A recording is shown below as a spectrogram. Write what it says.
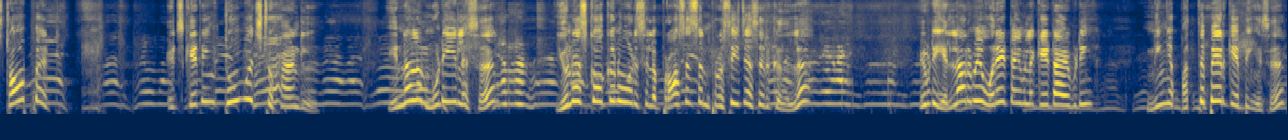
Stop it it's getting too much to handle என்னால் முடியல சார் யுனெஸ்கோக்குன்னு ஒரு சில ப்ராசஸ் அண்ட் ப்ரொசீஜர்ஸ் இருக்குதுல்ல இப்படி எல்லாருமே ஒரே டைமில் கேட்டால் எப்படி? நீங்கள் பத்து பேர் கேட்பீங்க சார்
